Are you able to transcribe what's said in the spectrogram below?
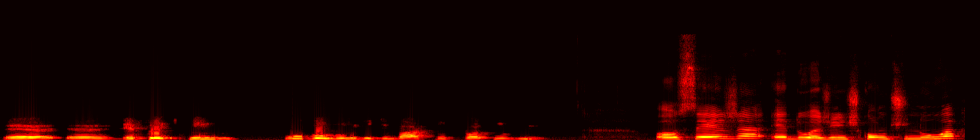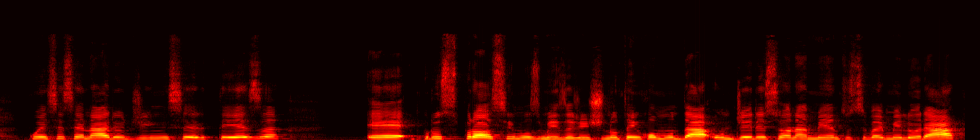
é, é, refletindo o volume dos embarques nos próximos meses. Ou seja, Edu, a gente continua com esse cenário de incerteza é, para os próximos meses. A gente não tem como dar um direcionamento se vai melhorar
